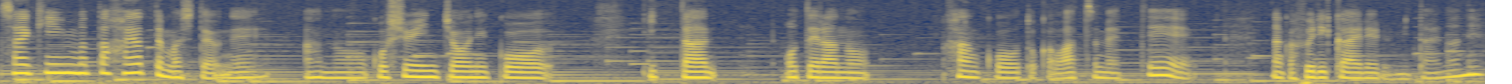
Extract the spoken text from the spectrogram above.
最近また流行ってましたよね。あの御朱印帳にこう行ったお寺の犯行とかを集めてなんか振り返れるみたいなね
